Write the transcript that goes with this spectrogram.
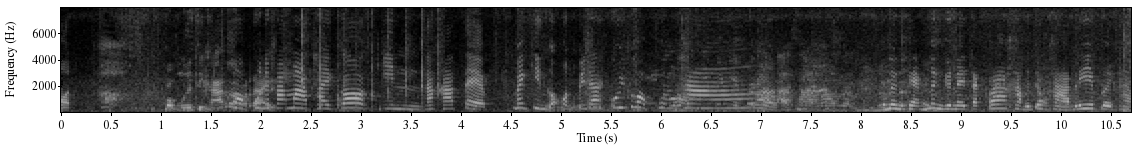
อดปมมือสิคะรขออบอะไรคุณนะคะมาไทยก็กินนะคะ แต่ไม่กินก็อดไม่ได้ อุ้ยขอบคุณค่ะหนึ่งแถมหนึ่งอยู่ในตะกร้าค่ะมูเจ้าขารีบเลยค่ะ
